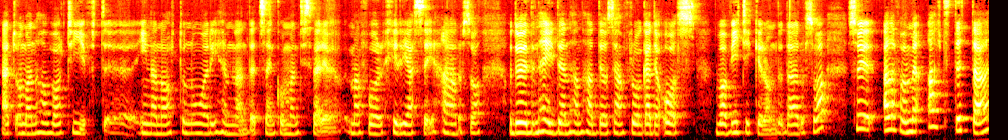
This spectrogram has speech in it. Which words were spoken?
Att om man har varit gift eh, innan 18 år i hemlandet, sen kommer man till Sverige, man får skilja sig här Ja. och så. Och då är den här idén han hade och sen han frågade oss vad vi tycker om det där och så. Så i alla fall med allt detta,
